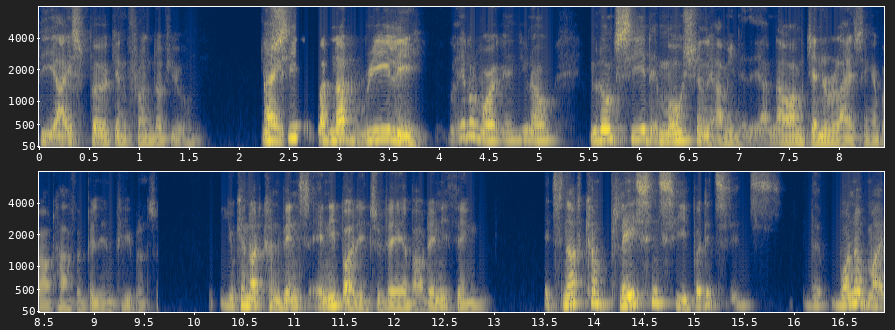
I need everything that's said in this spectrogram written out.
the iceberg in front of you. You I, see it, but not really. It'll work, you know you don't see it emotionally. I mean, now I'm generalizing about half a billion people. So you cannot convince anybody today about anything. It's not complacency, but it's it's the, one of my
